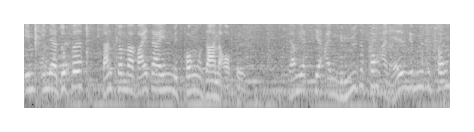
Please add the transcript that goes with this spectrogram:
in, in der Suppe. Dann können wir weiterhin mit Fond und Sahne auffüllen. Wir haben jetzt hier einen Gemüsefond, einen hellen Gemüsefond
